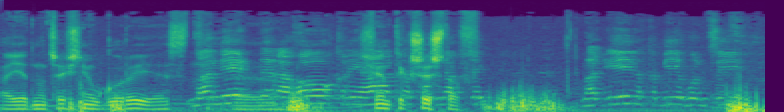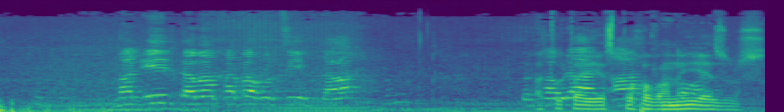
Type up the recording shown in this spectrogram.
A jednocześnie u góry jest e, święty Krzysztof. A tutaj jest pochowany Jezus.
